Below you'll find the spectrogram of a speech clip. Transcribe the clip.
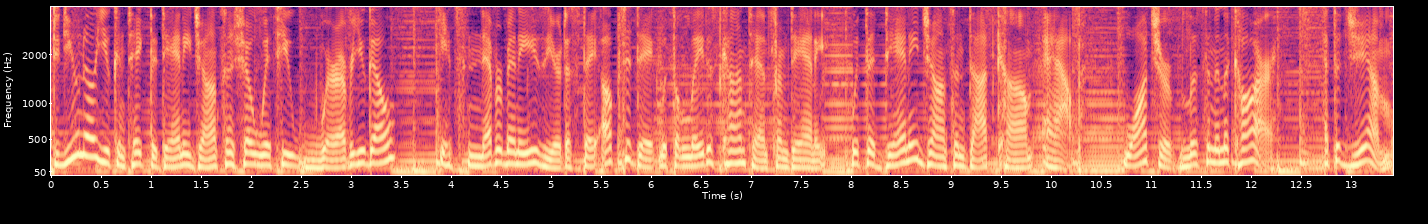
Did you know you can take The Dani Johnson Show with you wherever you go? It's never been easier to stay up to date with the latest content from Dani with the DaniJohnson.com app. Watch or listen in the car, at the gym,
